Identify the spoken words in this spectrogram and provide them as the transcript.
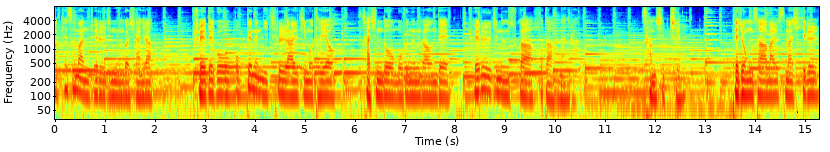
악해서만 죄를 짓는 것이 아니라 죄되고 복되는 이치를 알지 못하여 자신도 모르는 가운데 죄를 짓는 수가 허다하나니라. 37. 대종사 말씀하시기를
